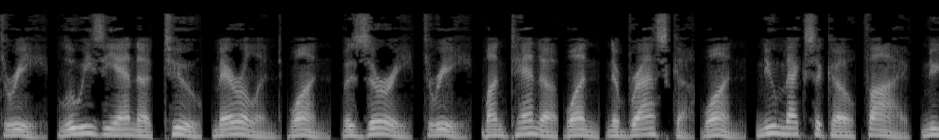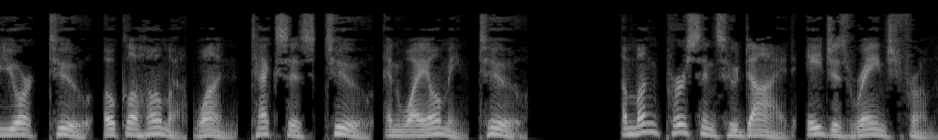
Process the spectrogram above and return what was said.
3, Louisiana 2, Maryland 1, Missouri 3, Montana 1, Nebraska 1, New Mexico 5, New York 2, Oklahoma 1, Texas 2, and Wyoming 2. Among persons who died, ages ranged from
